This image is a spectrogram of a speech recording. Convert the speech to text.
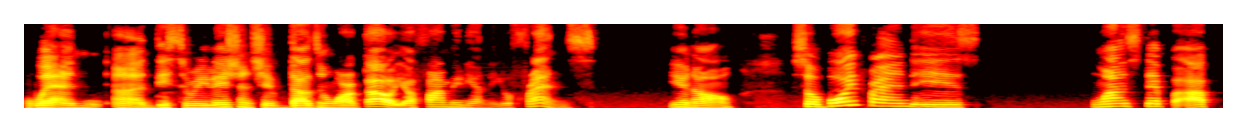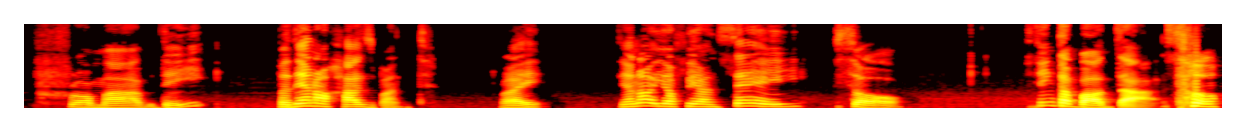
when uh, this relationship doesn't work out? Your family and your friends you know? So boyfriend is one step up from a date but they're not husband right? They're not your fiance so think about that. So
